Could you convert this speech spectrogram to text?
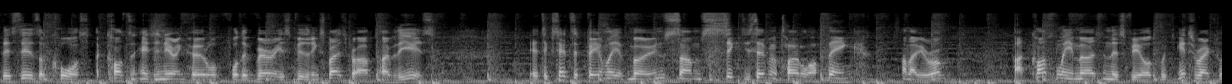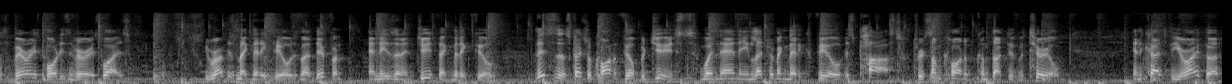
This is, of course, a constant engineering hurdle for the various visiting spacecraft over the years. Its extensive family of moons, some 67 total I think, I may be wrong, are constantly immersed in this field which interacts with various bodies in various ways. Europa's magnetic field is no different and is an induced magnetic field. This is a special kind of field produced when an electromagnetic field is passed through some kind of conductive material. In the case of Europa,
